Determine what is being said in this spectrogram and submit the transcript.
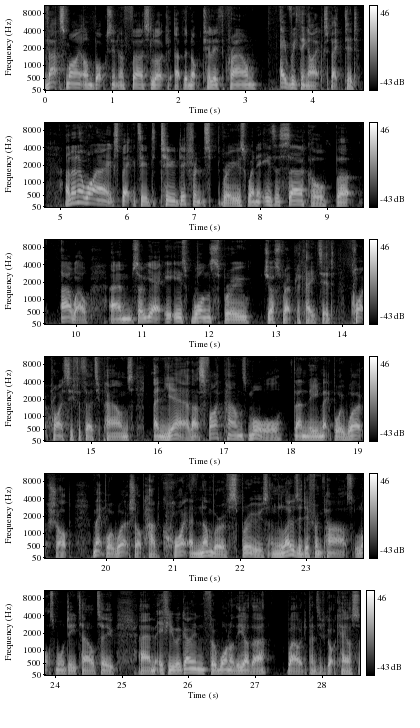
That's my unboxing and first look at the Noctilith crown. Everything I expected. I don't know why I expected two different sprues when it is a circle, but ah well. Um, so yeah, it is one sprue just replicated. Quite pricey for £30. And yeah, that's £5 more than the Mekboy Workshop. Mekboy Workshop had quite a number of sprues and loads of different parts, lots more detail too. Um, if you were going for one or the other, well, it depends if you've got a Chaos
